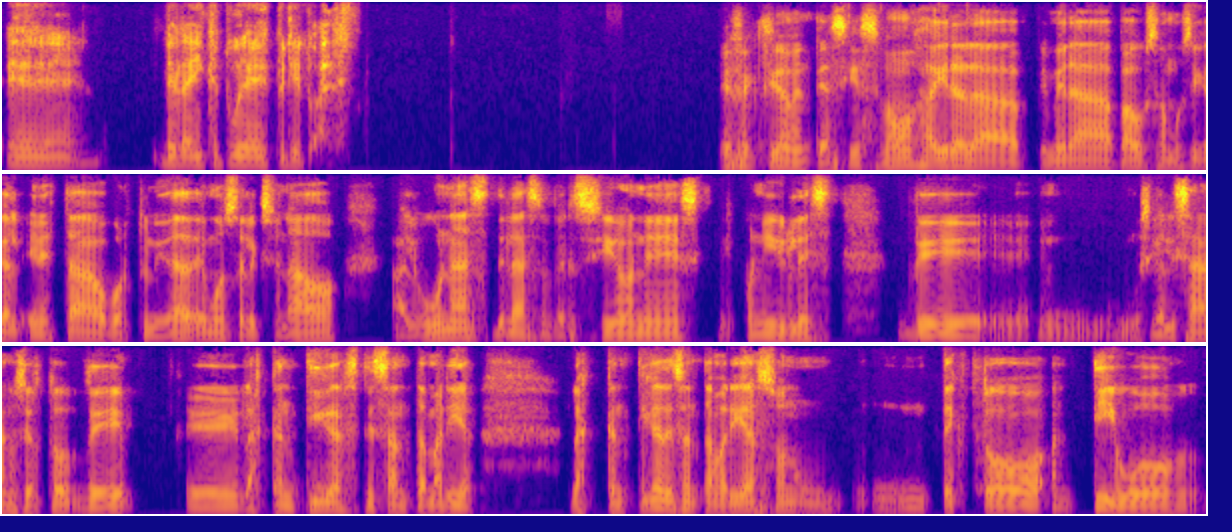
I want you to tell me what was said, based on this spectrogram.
eh, de las inquietudes espirituales. Efectivamente, así es. Vamos a ir a la primera pausa musical. En esta oportunidad hemos seleccionado algunas de las versiones disponibles de eh, musicalizadas, ¿no es cierto?, de eh, las cantigas de Santa María. Las cantigas de Santa María son un, texto antiguo,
